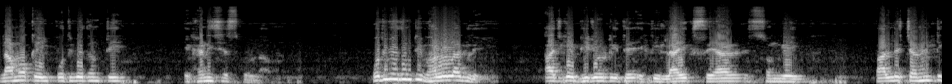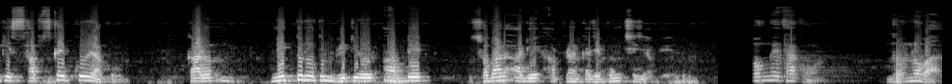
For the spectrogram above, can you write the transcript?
নামক এই প্রতিবেদনটি এখানেই শেষ করলাম। প্রতিবেদনটি ভালো লাগলে আজকে ভিডিওটিতে একটি লাইক শেয়ারের সঙ্গে পারলে চ্যানেলটিকে সাবস্ক্রাইব করে রাখুন। কারণ নিত্য নতুন ভিডিওর আপডেট সবার আগে আপনার কাছে পৌঁছে যাবে। সঙ্গে থাকুন। ধন্যবাদ।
